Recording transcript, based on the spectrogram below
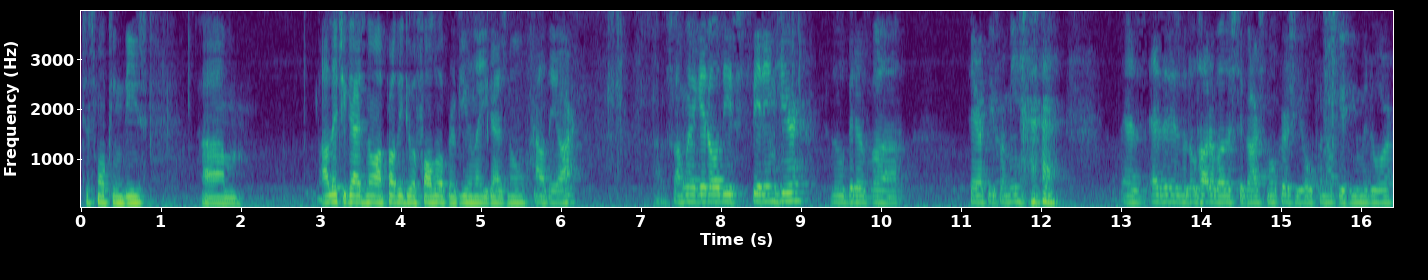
to smoking these. Um, I'll let you guys know. I'll probably do a follow-up review and let you guys know how they are. Uh, so I'm going to get all these fit in here. A little bit of uh, therapy for me. as as it is with a lot of other cigar smokers, you open up your humidor,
